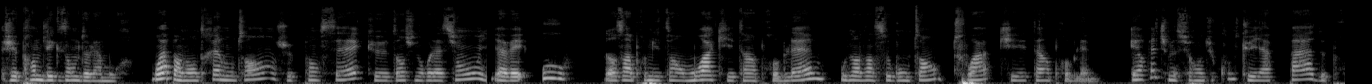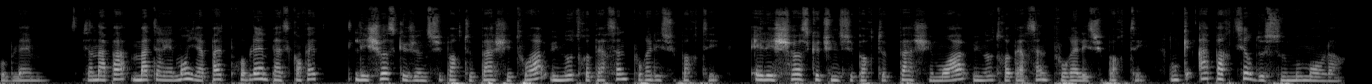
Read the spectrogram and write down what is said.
Je vais prendre l'exemple de l'amour. Moi, pendant très longtemps, je pensais que dans une relation, il y avait ou dans un premier temps moi qui étais un problème, ou dans un second temps toi qui étais un problème. Et en fait, je me suis rendu compte qu'il n'y a pas de problème. Il n'y en a pas matériellement, il n'y a pas de problème parce qu'en fait, les choses que je ne supporte pas chez toi, une autre personne pourrait les supporter. Et les choses que tu ne supportes pas chez moi, une autre personne pourrait les supporter. Donc à partir de ce moment-là,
